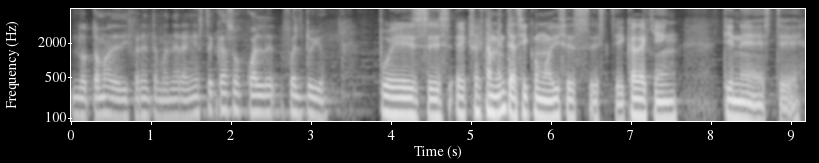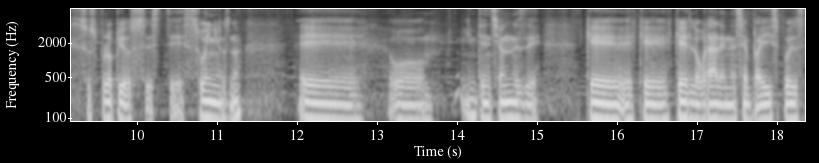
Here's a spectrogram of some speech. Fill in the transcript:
lo toma de diferente manera. En este caso, ¿cuál fue el tuyo? Pues es exactamente así como dices, este, cada quien tiene este sus propios este sueños, ¿no? Eh, o intenciones de que, que, lograr en ese país, pues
